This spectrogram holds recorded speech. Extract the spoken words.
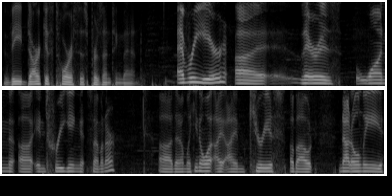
The Darkest Horse is presenting that. Every year, uh, there is one uh, intriguing seminar uh, that I'm like, you know what? I, I'm curious about not only,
